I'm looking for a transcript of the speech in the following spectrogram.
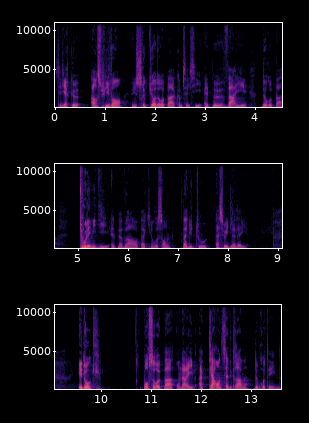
C'est-à-dire que en suivant une structure de repas comme celle-ci, elle peut varier de repas. Tous les midis, elle peut avoir un repas qui ne ressemble pas du tout à celui de la veille. Et donc, pour ce repas, on arrive à 47 grammes de protéines,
